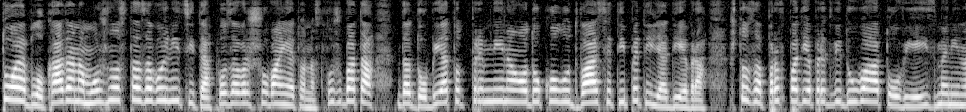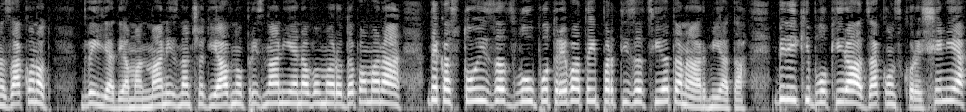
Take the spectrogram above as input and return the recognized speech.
Тоа е блокада на можноста за војниците по завршувањето на службата да добијат отпремнина од околу 25.000 евра, што за прв пат ја предвидуваат овие измени на законот. 2000 аманмани значат јавно признание на ВМРО ДПМН дека стои зад злоупотребата и партизацијата на армијата, бидејќи блокираат законско решение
